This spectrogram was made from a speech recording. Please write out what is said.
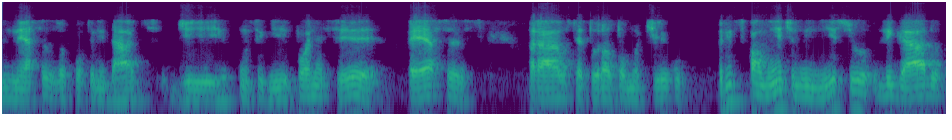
nessas oportunidades de conseguir fornecer peças para o setor automotivo, principalmente no início ligado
